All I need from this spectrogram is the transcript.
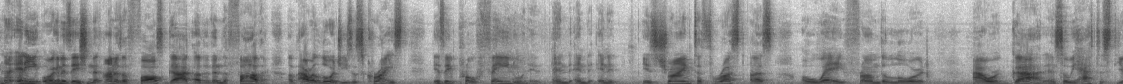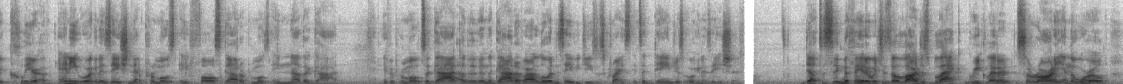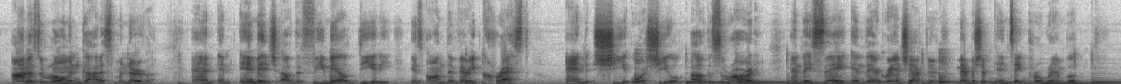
Now, any organization that honors a false God other than the Father of our Lord Jesus Christ is a profane one, and, and, and it is trying to thrust us away from the Lord our God. And so we have to steer clear of any organization that promotes a false God or promotes another God. If it promotes a God other than the God of our Lord and Savior Jesus Christ, it's a dangerous organization. Delta Sigma Theta, which is the largest black Greek lettered sorority in the world, honors the Roman goddess Minerva. And an image of the female deity is on the very crest and she or shield of the sorority. And they say in their grand chapter membership intake program book,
